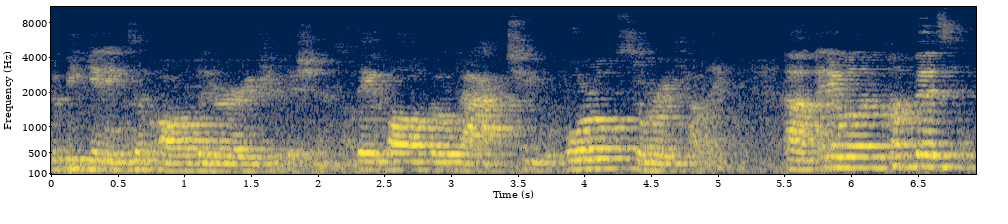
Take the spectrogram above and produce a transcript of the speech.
the beginnings of all literary traditions. They all go back to oral storytelling. Um, and it will encompass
